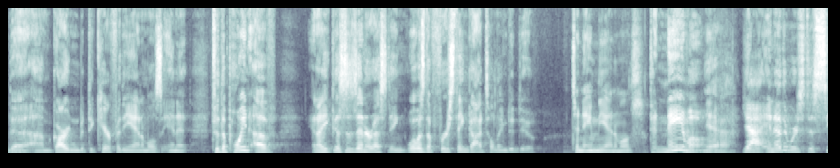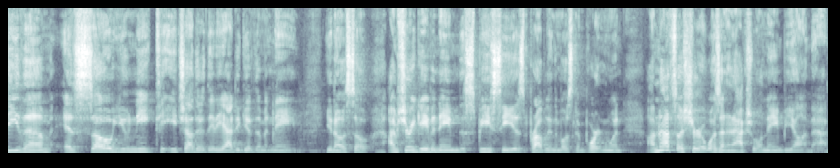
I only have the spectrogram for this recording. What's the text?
the um, garden, but to care for the animals in it. To the point of, and I think this is interesting. What was the first thing God told him to do? To name the animals. To name them. Yeah. Yeah. In other words, to see them as so unique to each other that He had to give them a name. You know, so I'm sure He gave a name. The species is probably the most important one. I'm not so sure it wasn't an actual name beyond that.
